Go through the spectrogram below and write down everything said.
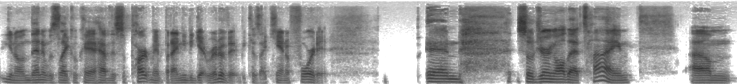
you know, and then it was like, okay, I have this apartment, but I need to get rid of it because I can't afford it. And so during all that time, um,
